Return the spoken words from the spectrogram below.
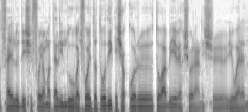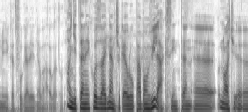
fejlődési folyamat elindul, vagy folytatódik, és akkor további évek során is jó eredményeket fog elérni a válogatott. Annyit tennék hozzá, hogy nem csak Európában, világszinten ö, nagy ö,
